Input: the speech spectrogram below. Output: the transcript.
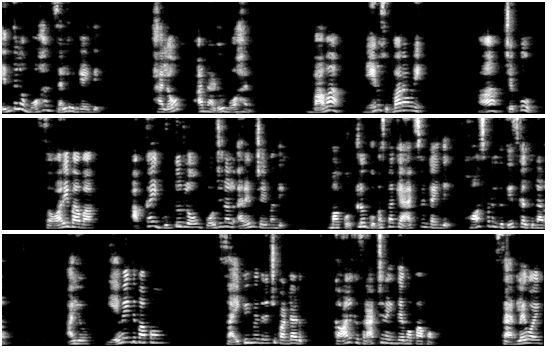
ఇంతలో మోహన్ సెల్ రింగ్ అయింది. హలో అన్నాడు మోహన్. బావా నేను సుబ్బారావుని. ఆ చెప్పు. సారీ బావా అక్కాయి గుంటూరులో భోజనాలు అరేంజ్ చేయమంది. మా కొట్లో గుమస్తాకి యాక్సిడెంట్ అయింది హాస్పిటల్కి తీసుకెళ్తున్నాను. అయ్యో ఏమైంది పాపం? సైకిల్ మీద నుంచి పడ్డాడు కాలుకి ఫ్రాక్చర్ అయిందేమో పాపం. సర్లే వాయ్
